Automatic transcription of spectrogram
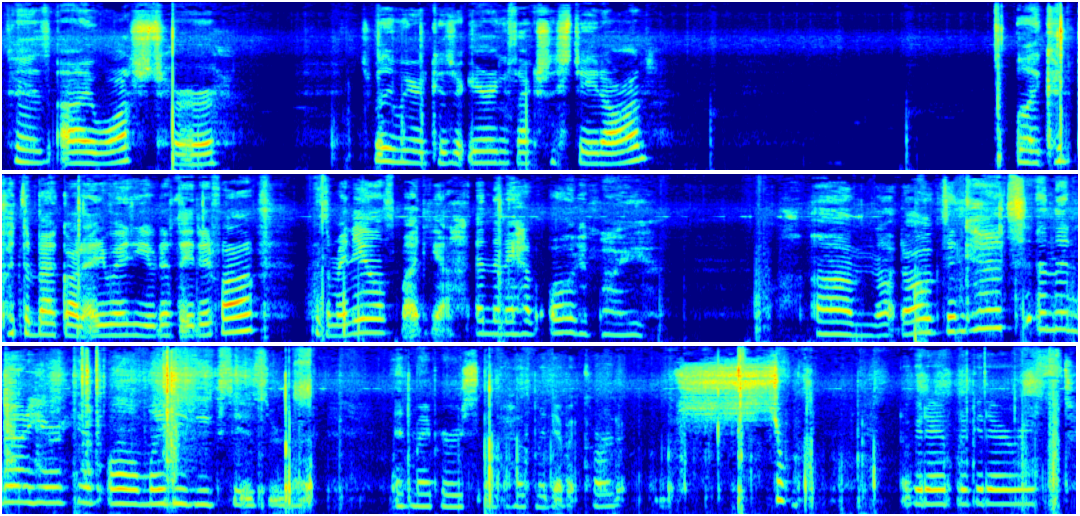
because I washed her. It's really weird because her earrings actually stayed on. Well, I couldn't put them back on anyways, even if they did fall off because of my nails. But yeah, and then I have all of my um not dogs and cats, and then down here I have all my big scissors and my purse, and it has my debit card. Look at it, look at it.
